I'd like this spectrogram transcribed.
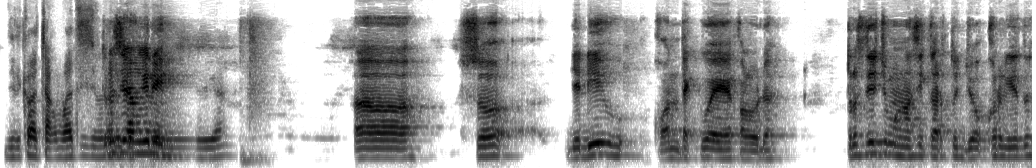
Jadi kocak banget sih Terus yang gini. Joker ini. Eh, so jadi kontak gue ya kalau udah. Terus dia cuma ngasih kartu Joker gitu.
